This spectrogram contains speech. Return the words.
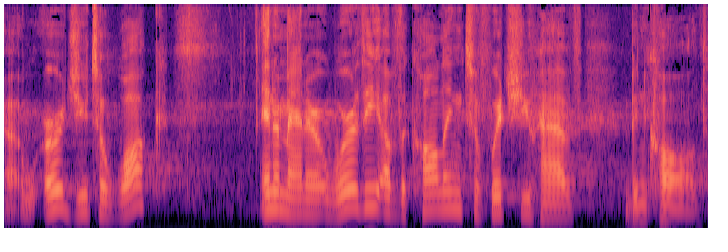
uh, urge you to walk in a manner worthy of the calling to which you have been called.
